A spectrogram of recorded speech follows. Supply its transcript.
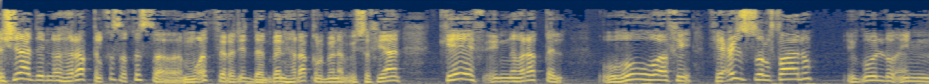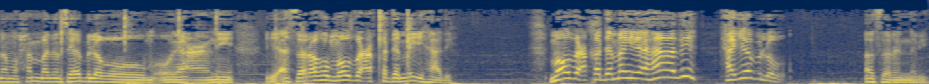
الشاهد إنه هرقل قصة قصة مؤثرة جدا بين هرقل وبين أبي سفيان. كيف إنه هرقل وهو في في عز سلطانه يقول له إن محمدا سيبلغ يعني أثره موضع قدمي هذه. موضع قدمي هذه حيبلغ أثر النبي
